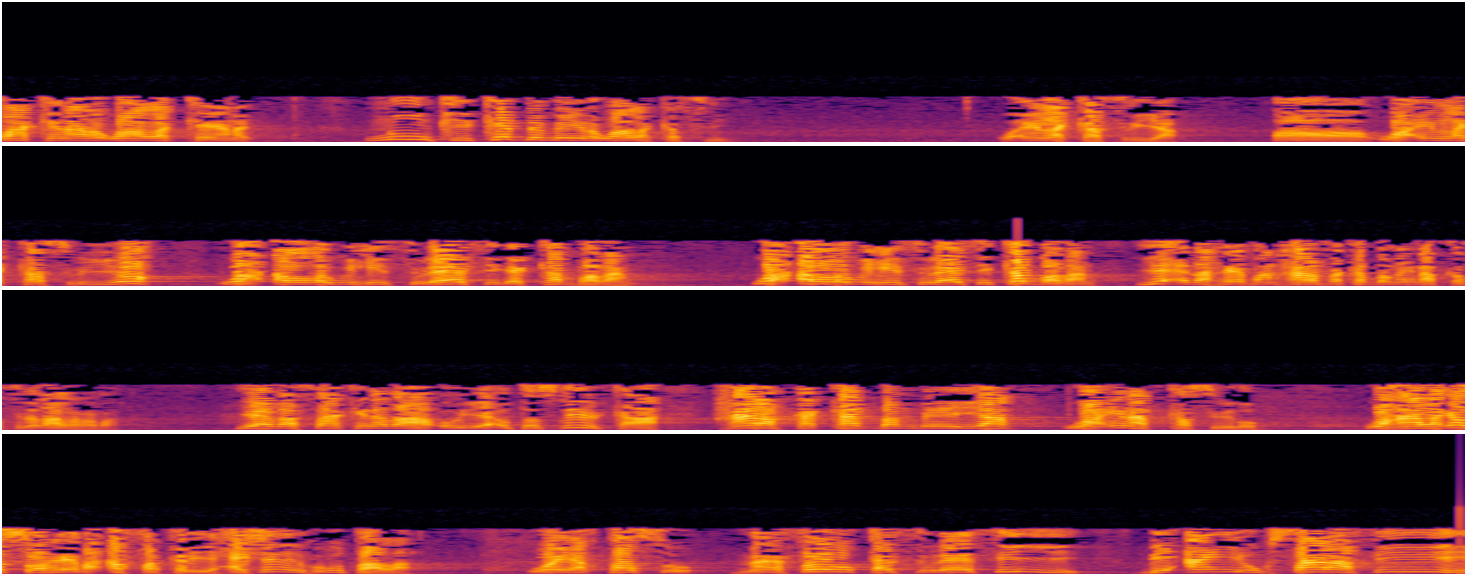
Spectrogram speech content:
saakinana waa la keenay. Nuunkii ka dambeeyena waa la kasriyey waa in la kasriya waa in la kasriyo wax alla wixii hulaasiga ka badan wax alla wixii hulaasi ka badan ya-da reeban xarafka ka dambe inaad kasriyadaa la rabaa. Ya-da saakinada ah oo yaa taskiirkaa xarafka ka dambeeya waa inaad kasrido waxaa laga soo reebaa afar kaliya xashada in kugu taallaa wayaqtasu maa fawqa hulaasiyi ban yugsara fiihi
